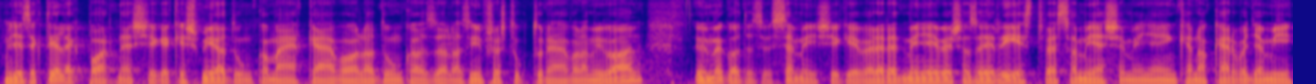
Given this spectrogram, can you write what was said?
hogy ezek tényleg partnerségek, és mi adunk a márkával, adunk azzal az infrastruktúrával, ami van, ő meg ad az ő személyiségével, eredményeivel, és azért részt vesz a mi eseményeinken, akár vagy a mi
